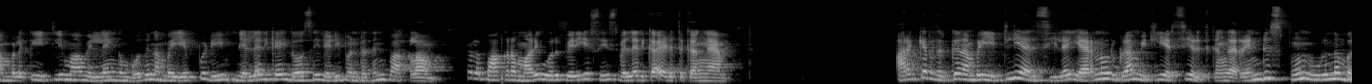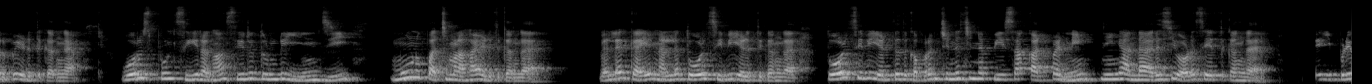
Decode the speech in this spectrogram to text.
நம்மளுக்கு இட்லி மாவு இல்லைங்கும் போது நம்ம எப்படி வெள்ளரிக்காய் தோசை ரெடி பண்ணுறதுன்னு பார்க்கலாம். இதில் பார்க்குற மாதிரி ஒரு பெரிய சைஸ் வெள்ளரிக்காய் எடுத்துக்கோங்க. அரைக்கிறதுக்கு நம்ம இட்லி அரிசியில் இரநூறு கிராம் இட்லி அரிசி எடுத்துக்கோங்க. ரெண்டு ஸ்பூன் உளுந்தம்பருப்பு எடுத்துக்கோங்க. ஒரு ஸ்பூன் சீரகம் சிறு துண்டு இஞ்சி மூணு பச்சை மிளகாய் எடுத்துக்கோங்க. வெள்ளரிக்காயை நல்ல தோல் சீவி எடுத்துக்கோங்க. தோல் சீவி எடுத்ததுக்கப்புறம் சின்ன சின்ன பீஸாக கட் பண்ணி நீங்கள் அந்த அரிசியோடு சேர்த்துக்கோங்க. இப்படி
